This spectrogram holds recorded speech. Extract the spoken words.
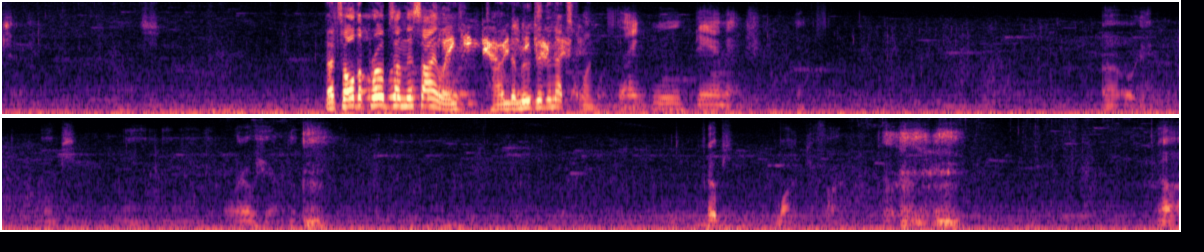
Okay. Let's- That's all the probes on this island. Time to move to the next one. Flanking damage. Uh, okay. Oops. Uh, we're over here. Oops. One too far. uh oh.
